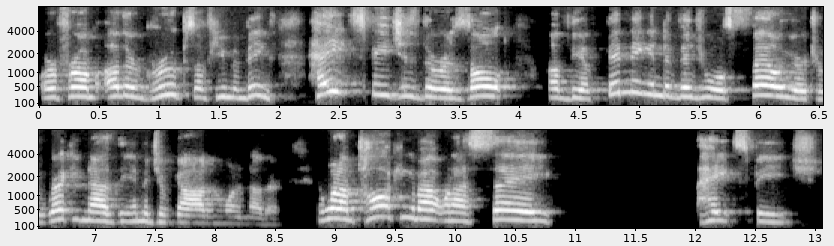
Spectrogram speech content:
or from other groups of human beings. Hate speech is the result of the offending individual's failure to recognize the image of God in one another. And what I'm talking about when I say hate speech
